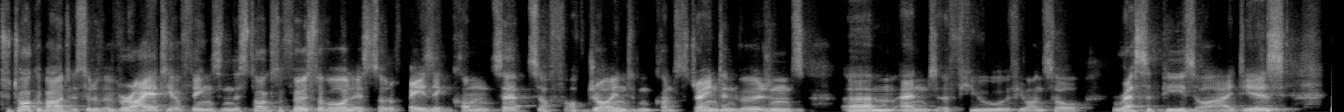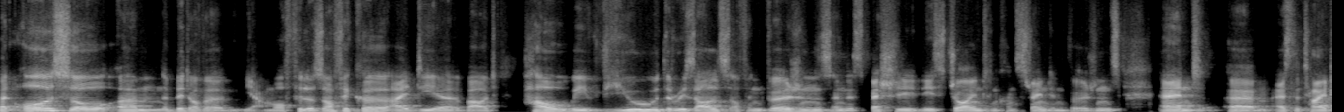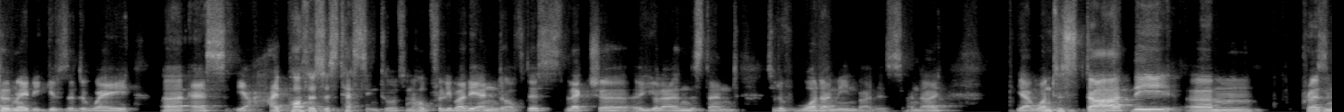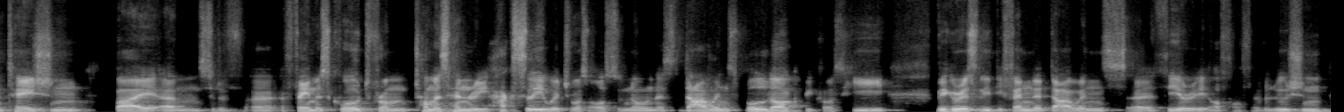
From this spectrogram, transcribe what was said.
to talk about is sort of a variety of things in this talk. So first of all is sort of basic concepts of, of joint and constraint inversions um, and a few if you want so recipes or ideas but also um, a bit of a yeah more philosophical idea about how we view the results of inversions and especially these joint and constraint inversions. And um, as the title maybe gives it away, uh, as yeah hypothesis testing tools and hopefully by the end of this lecture uh, you'll understand sort of what i mean by this and i yeah want to start the um, presentation by um, sort of uh, a famous quote from Thomas Henry Huxley, which was also known as Darwin's bulldog because he vigorously defended Darwin's uh, theory of, of evolution.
